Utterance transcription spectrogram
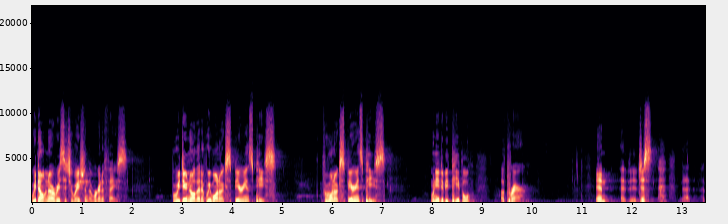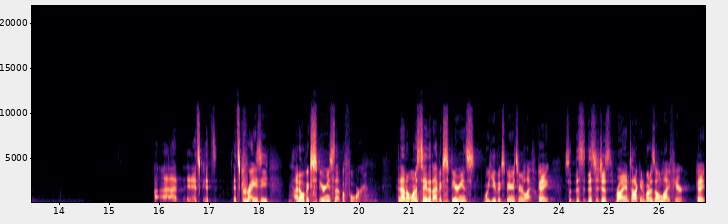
We don't know every situation that we're going to face. But we do know that if we want to experience peace, if we want to experience peace, we need to be people of prayer. And uh, just, uh, it's, it's, it's crazy. I know I've experienced that before. And I don't want to say that I've experienced what you've experienced in your life, okay? So this is, this is just Ryan talking about his own life here. Okay?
